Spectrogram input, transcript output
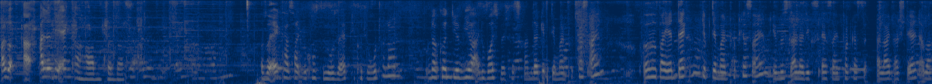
Also alle, die Enker haben, können das. Also Enker ist halt eine kostenlose App, die könnt ihr runterladen. Und da könnt ihr mir eine Voice Message schreiben. Da gebt ihr meinen Podcast ein. Äh, bei Entdecken gebt ihr meinen Podcast ein. Ihr müsst allerdings erst einen Podcast allein erstellen, aber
